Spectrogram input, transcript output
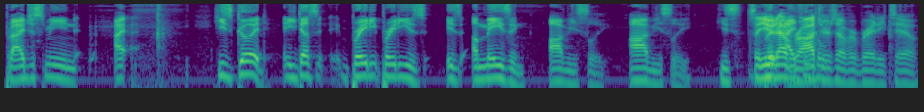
But I just mean I he's good and he doesn't. Brady Brady is is amazing. Obviously, obviously he's So you'd but I have think- Rodgers over Brady too.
